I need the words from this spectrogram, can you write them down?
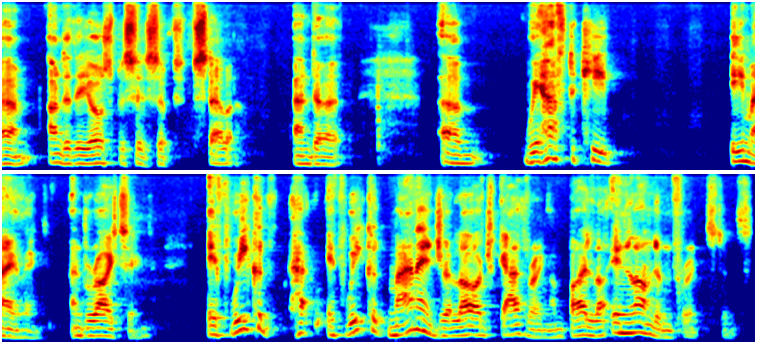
um, under the auspices of Stella, and uh, um, we have to keep emailing and writing. If we could, ha- if we could manage a large gathering, and by lo- in London, for instance,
